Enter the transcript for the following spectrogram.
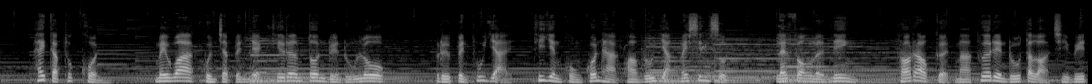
ๆ ให้กับทุกคน ไม่ว่าคุณจะเป็นเด็กที่เริ่มต้นเรียนรู้โลก หรือเป็นผู้ใหญ่ที่ยังคงค้นหาความรู้อย่างไม่สิ้นสุด และ From Learning เพราะเราเกิดมาเพื่อเรียนรู้ตลอดชีวิต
